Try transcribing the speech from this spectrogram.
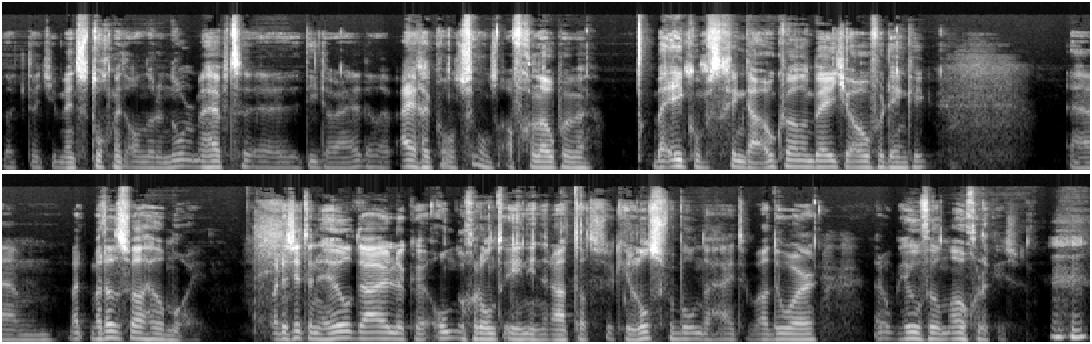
dat, dat je mensen toch met andere normen hebt. die daar, hè, dat eigenlijk ons, ons afgelopen bijeenkomst ging daar ook wel een beetje over, denk ik. Um, maar, maar dat is wel heel mooi. Maar er zit een heel duidelijke ondergrond in, inderdaad, dat stukje losverbondenheid, waardoor er ook heel veel mogelijk is. Mm -hmm.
